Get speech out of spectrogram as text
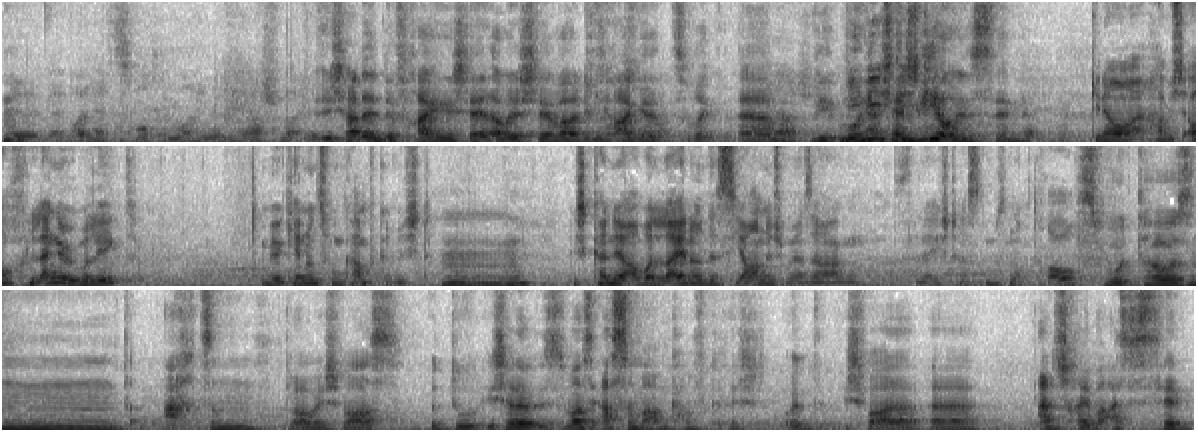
äh, wir wollen jetzt das Wort immer hin und her schmeißen. Ich hatte eine Frage gestellt, aber ich stelle mal die Genau. Frage zurück. Ähm, Ja, wie, Wie woher wichtig- kennen wir uns denn? genau, habe ich auch lange überlegt. Wir kennen uns vom Kampfgericht. Ich kann dir aber leider das Jahr nicht mehr sagen. Vielleicht hast du es noch drauf. 2018, glaube ich, war es. Und du, ich hatte, es war das erste Mal am Kampfgericht. Und ich war äh, Anschreiberassistent.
